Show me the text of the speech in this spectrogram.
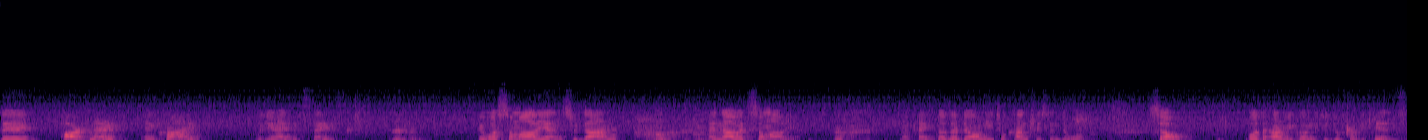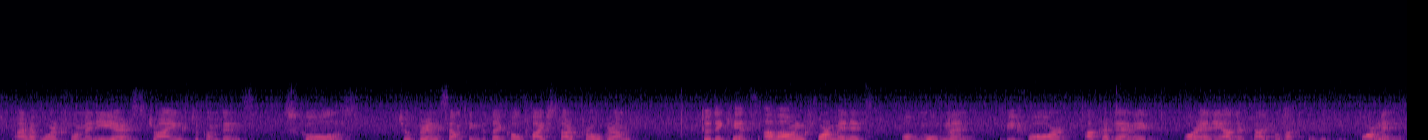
the partner in crime with the United States? It was Somalia and Sudan, and now it's Somalia. Okay, those are the only two countries in the world. So, what are we going to do for the kids? I have worked for many years trying to convince schools to bring something that I call five-star program to the kids, allowing four minutes of movement before academic or any other type of activity. Four minutes.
